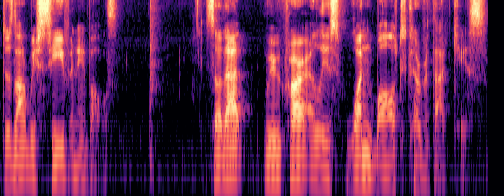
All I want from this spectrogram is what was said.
does not receive any balls. So that we require at least one ball to cover that case.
